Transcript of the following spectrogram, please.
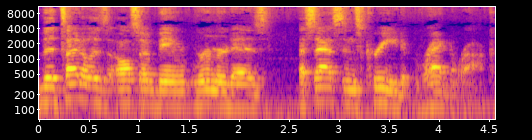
the title is also being rumored as Assassin's Creed Ragnarok.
